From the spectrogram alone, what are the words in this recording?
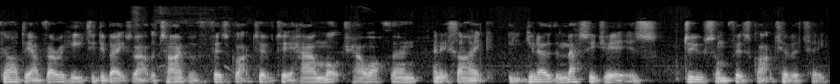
God, they have very heated debates about the type of physical activity, how much, how often. And it's like, you know, the message is do some physical activity.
